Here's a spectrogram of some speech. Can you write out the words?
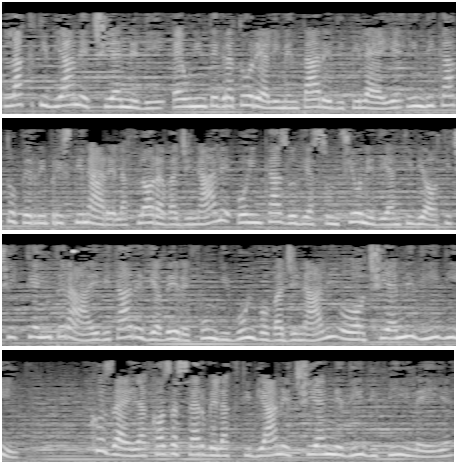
Lactibiane CND è un integratore alimentare di pileie indicato per ripristinare la flora vaginale o in caso di assunzione di antibiotici ti aiuterà a evitare di avere funghi vulvo-vaginali o CND-DI. Cos'è e a cosa serve Lactibiane CND di pileie?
